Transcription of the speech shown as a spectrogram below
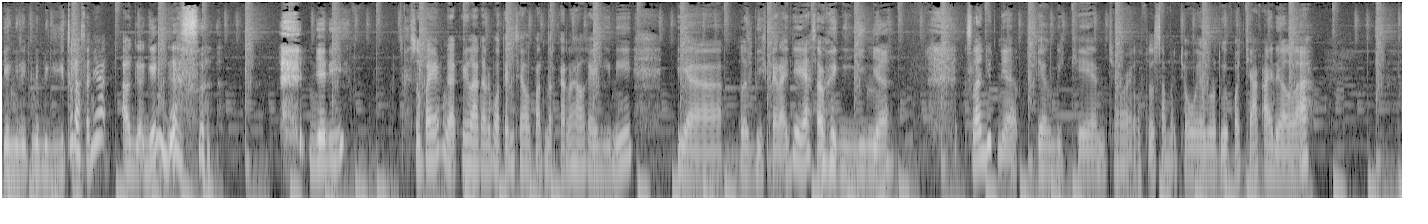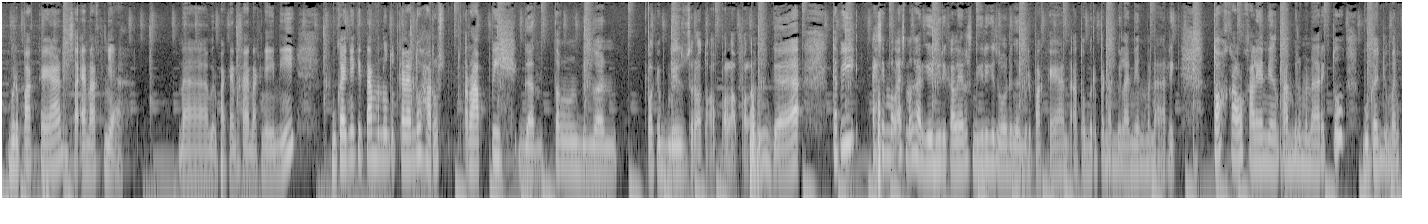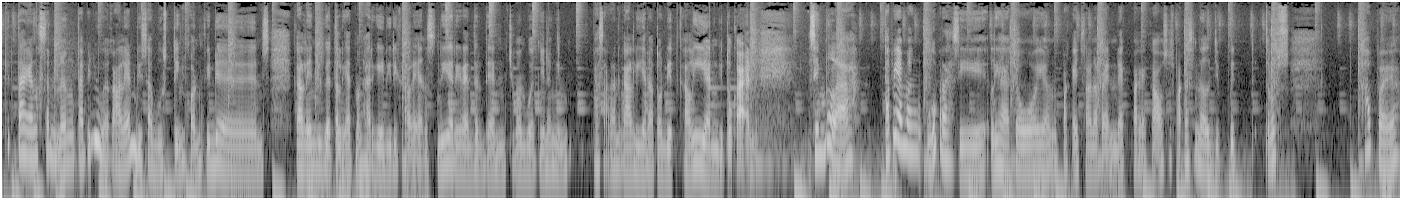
yang nyelip-nyelip di gigi tuh rasanya agak genggas jadi supaya nggak kehilangan potensial partner karena hal kayak gini ya lebih care aja ya sama giginya. Selanjutnya yang bikin cewek ilfil sama cowok yang menurut gue kocak adalah berpakaian seenaknya. Nah, berpakaian seenaknya ini bukannya kita menuntut kalian tuh harus rapih, ganteng dengan pakai blazer atau apalah apalah enggak. Tapi as simple as menghargai diri kalian sendiri gitu loh dengan berpakaian atau berpenampilan yang menarik. Toh kalau kalian yang tampil menarik tuh bukan cuman kita yang seneng tapi juga kalian bisa boosting confidence. Kalian juga terlihat menghargai diri kalian sendiri rather than cuma buat nyenengin pasangan kalian atau date kalian gitu kan. Simple lah tapi emang gue pernah sih lihat cowok yang pakai celana pendek pakai kaos terus pakai sandal jepit terus apa ya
